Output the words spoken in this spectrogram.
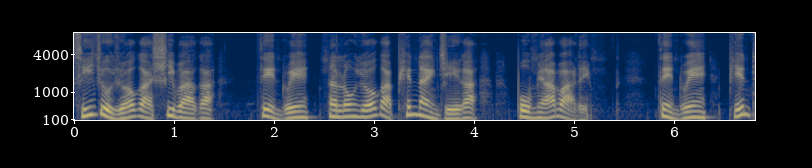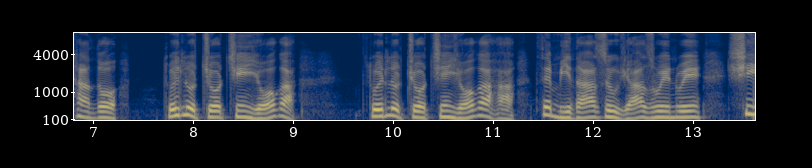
စီးချိုယောဂရှိပါကသင်တွင်နှလုံးယောဂဖြစ်နိုင်ခြေက ပိုများပါတယ်သင်တွင် ပြင်းထန်သောသွေးလွှတ်ကြောခြင်းယောဂသွေးလွှတ်ကြောခြင်းယောဂဟာသင်မိသားစုရာဇဝင်တွင်ရှိ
